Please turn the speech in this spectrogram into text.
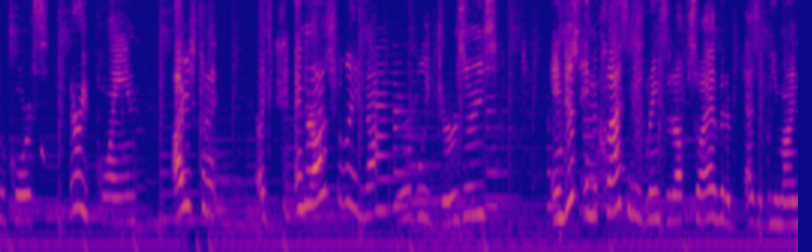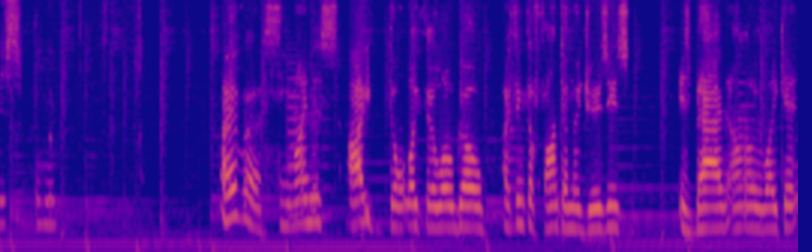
of course. Very plain. I just couldn't like, and they're actually not horribly jerseys. And just in the classic, it brings it up, so I have it as a B minus. Mm-hmm. I have a C minus. I don't like their logo. I think the font on their jerseys is bad. I don't really like it.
